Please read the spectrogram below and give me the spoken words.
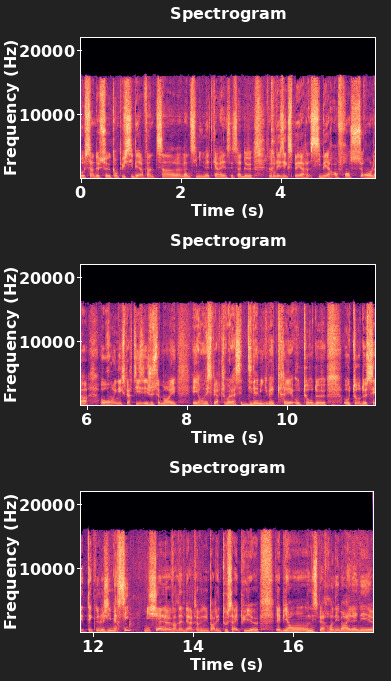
au sein de ce campus cyber, 25, 26 000 mètres carrés. C'est ça de tous les experts cyber en France seront là, auront une expertise et justement, et, et on espère que voilà, cette dynamique va être créée autour de, autour de ces technologies. Merci. Michel Vandenberg est venu parler de tout ça. Et puis, eh bien, on, espère redémarrer l'année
